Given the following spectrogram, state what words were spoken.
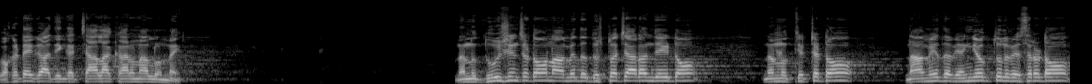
ఒకటే కాదు ఇంకా చాలా కారణాలు ఉన్నాయి. నన్ను దూషించటం నా మీద దుష్టచారం చేయటం నన్ను తిట్టటం నా మీద వ్యంగ్యోక్తులు విసరటం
